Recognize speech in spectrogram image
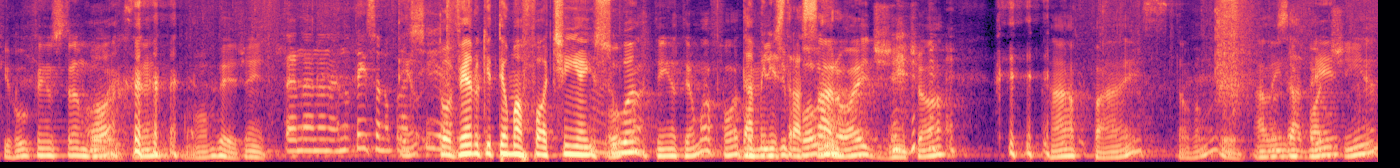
Que rufem os tambores, oh. né? Vamos ver, gente. Tá, não, não, não, não tem sonoplastia? Estou vendo que tem uma fotinha aí Opa, sua. Tem até uma foto da administração. de Polaroid, gente, ó. Rapaz, então vamos ver. Além vamos da abrir. fotinha.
